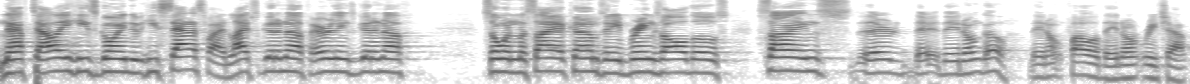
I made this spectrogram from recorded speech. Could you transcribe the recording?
Naphtali, he's going to, he's satisfied. Life's good enough. Everything's good enough. So when Messiah comes and he brings all those signs, they're, they're, they don't go. They don't follow. They don't reach out.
